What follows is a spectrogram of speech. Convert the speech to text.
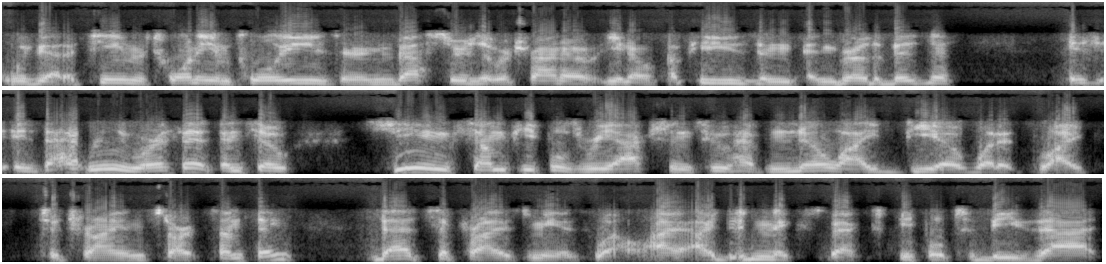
we've got a team of 20 employees and investors that we're trying to, you know, appease and, and grow the business. Is, is that really worth it? And so seeing some people's reactions who have no idea what it's like to try and start something that surprised me as well. I, I didn't expect people to be that.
